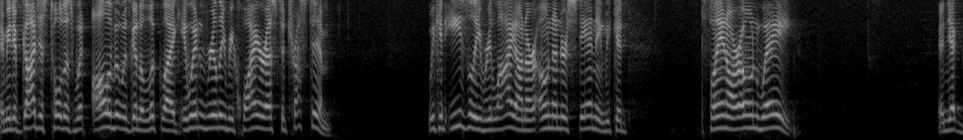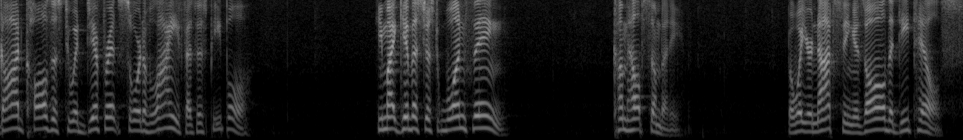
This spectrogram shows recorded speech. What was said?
I mean, if God just told us what all of it was going to look like, it wouldn't really require us to trust Him. We could easily rely on our own understanding, we could plan our own way. And yet, God calls us to a different sort of life as His people. He might give us just one thing come help somebody. But what you're not seeing is all the details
